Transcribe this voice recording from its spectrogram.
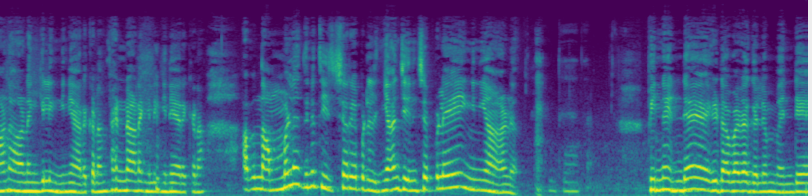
ആണാണെങ്കിൽ ഇങ്ങനെ അരക്കണം പെണ്ണാണെങ്കിൽ ഇങ്ങനെ അരക്കണം അപ്പം നമ്മൾ ഇതിന് തിരിച്ചറിയപ്പെടില്ല. ഞാൻ ജനിച്ചപ്പോഴേ ഇങ്ങനെയാണ്. പിന്നെ എന്റെ ഇടപഴകലും എന്റെ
